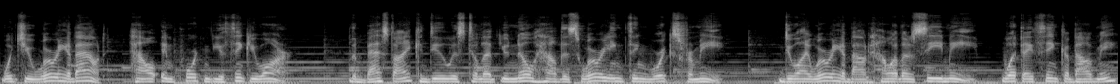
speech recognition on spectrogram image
what you worry about, how important you think you are. The best I can do is to let you know how this worrying thing works for me. Do I worry about how others see me, what they think about me?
